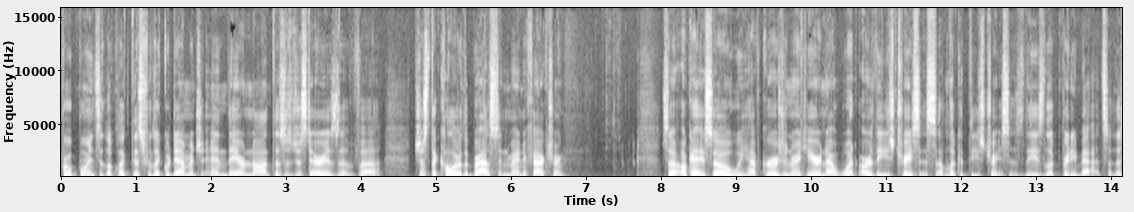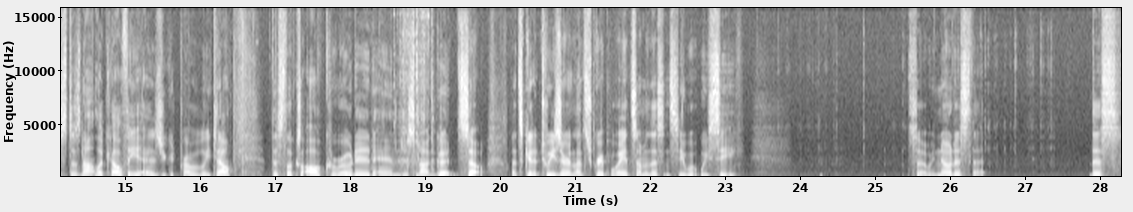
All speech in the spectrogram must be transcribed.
probe points that look like this for liquid damage, and they are not. This is just areas of uh, just the color of the brass in manufacturing. So, okay, so we have corrosion right here. Now, what are these traces? So look at these traces. These look pretty bad. So this does not look healthy, as you could probably tell. This looks all corroded and just not good. So let's get a tweezer and let's scrape away at some of this and see what we see. So we notice that this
